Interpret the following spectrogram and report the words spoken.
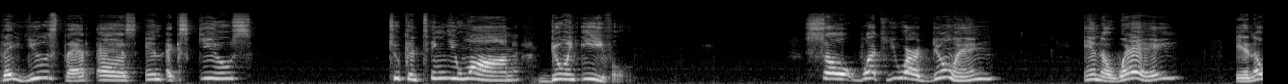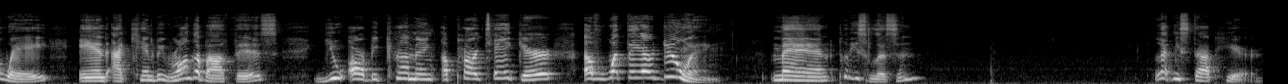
they use that as an excuse to continue on doing evil. So what you are doing, in a way, in a way, and I can't be wrong about this, you are becoming a partaker of what they are doing. Man, please listen. Let me stop here.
